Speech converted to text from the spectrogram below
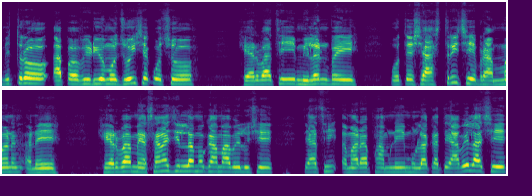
મિત્રો, આપ વિડીયોમાં જોઈ શકો છો ખેરવાથી મિલનભાઈ પોતે શાસ્ત્રી છે, બ્રાહ્મણ અને ખેરવા મહેસાણા જિલ્લામાં ગામ આવેલું છે. ત્યાંથી અમારા ફાર્મની મુલાકાતે આવેલા છે.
